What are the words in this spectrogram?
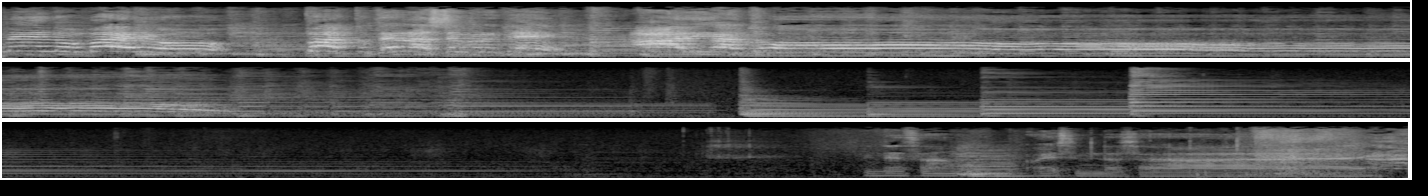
目の前をパッと照らしてくれてありがとう。皆さんおやすみなさい。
